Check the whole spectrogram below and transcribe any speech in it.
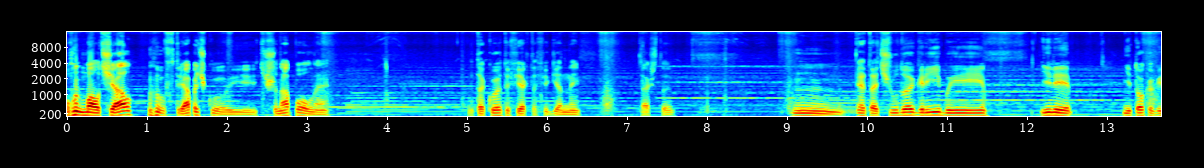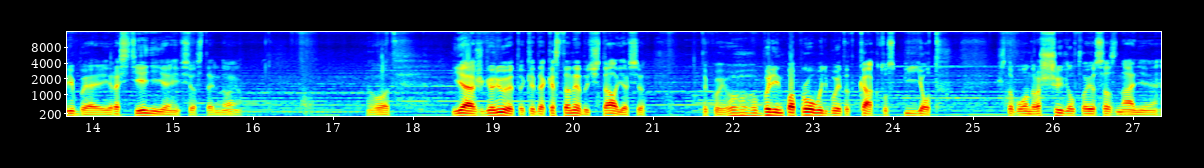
он молчал в тряпочку и тишина полная. Вот такой вот эффект офигенный. Так что это чудо грибы. Или не только грибы, а и растения, и все остальное. Вот. Я же говорю это, когда Кастанеду читал, я все такой, о, блин, попробовать бы этот кактус пьет, чтобы он расширил твое сознание,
